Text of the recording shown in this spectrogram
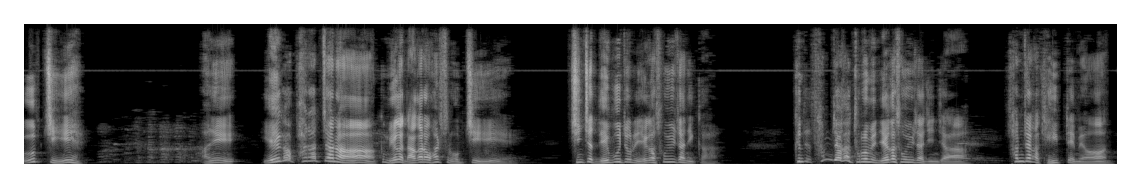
없지. 아니 얘가 팔았잖아. 그럼 얘가 나가라고 할 수는 없지. 진짜 내부적으로 얘가 소유자니까. 근데 삼자가 들어오면 얘가 소유자지 이제. 삼자가 개입되면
